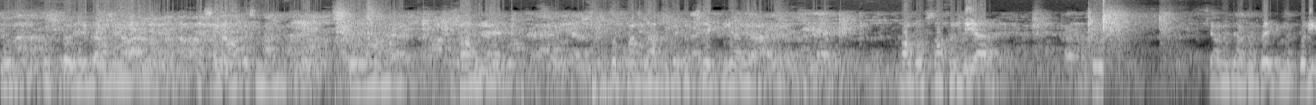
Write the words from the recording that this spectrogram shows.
तो उसको लेकर हमने एक्सीडेंट ऑफ़िस में तो वहाँ साहब ने दो पाँच लाख रुपए का चेक दिया है और वो शासन दिया। कि चार हज़ार रुपये की नौकरी,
